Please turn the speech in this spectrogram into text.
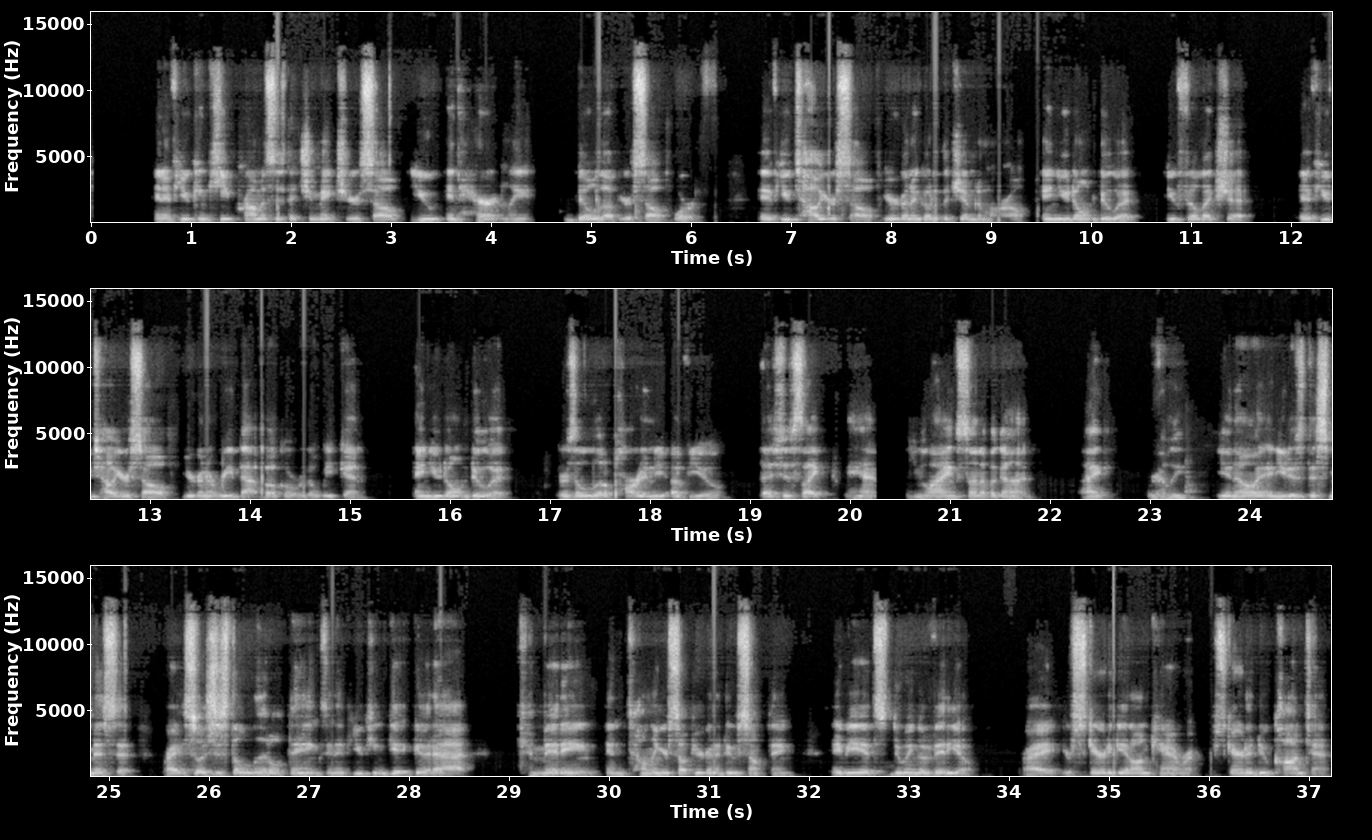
And if you can keep promises that you make to yourself, you inherently build up your self worth. If you tell yourself you're going to go to the gym tomorrow and you don't do it, you feel like shit. If you tell yourself you're going to read that book over the weekend and you don't do it, there's a little part in of you that's just like, man, you lying son of a gun. Like, really? You know, and you just dismiss it. Right. So it's just the little things. And if you can get good at committing and telling yourself you're going to do something. Maybe it's doing a video, right? You're scared to get on camera. You're scared to do content.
